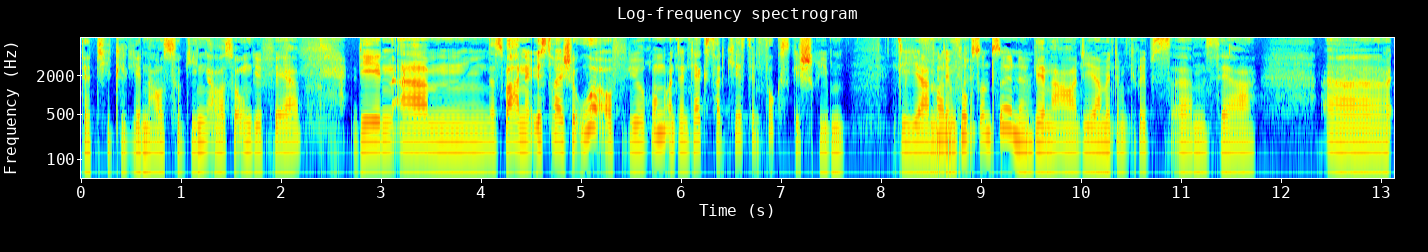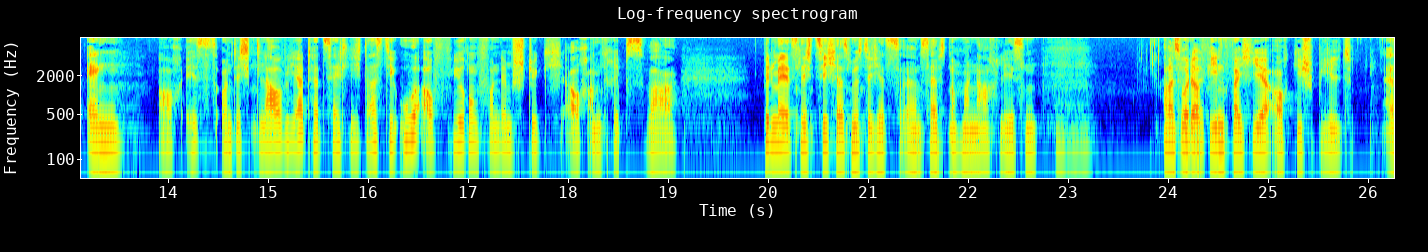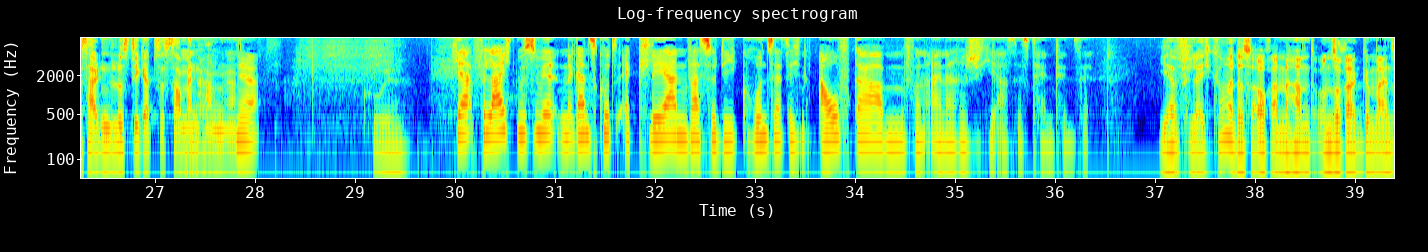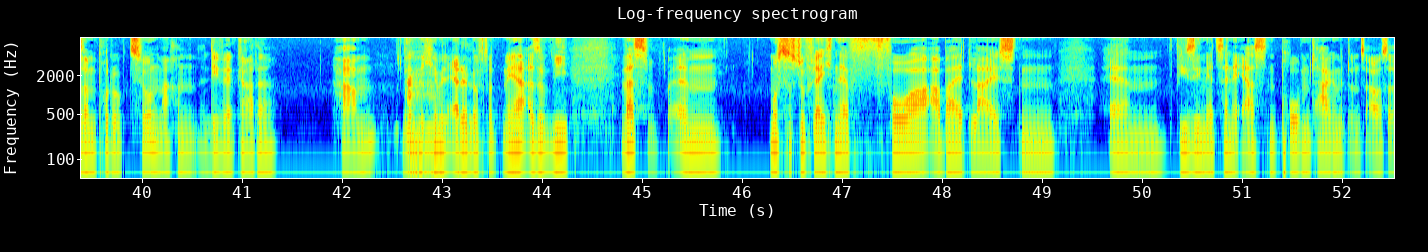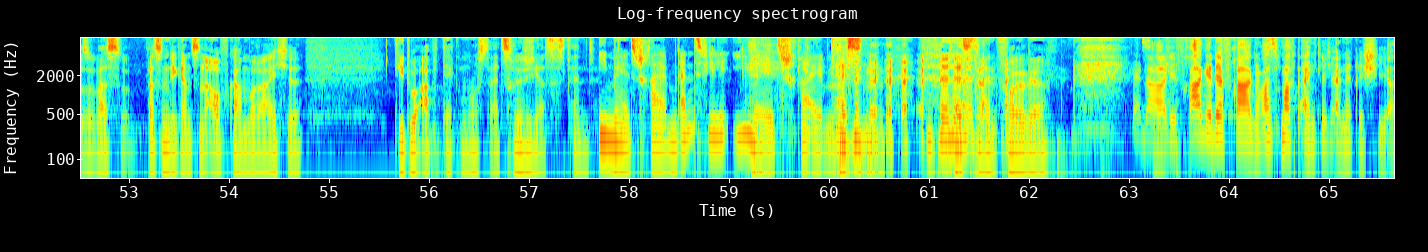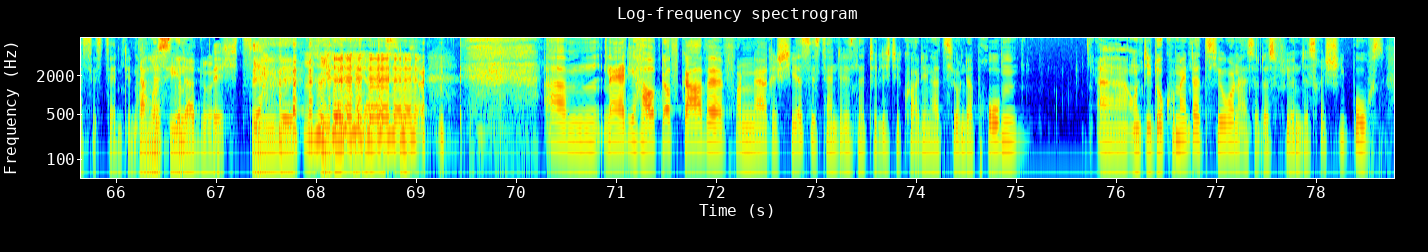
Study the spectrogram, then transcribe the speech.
der Titel genauso ging, aber so ungefähr. Den, ähm, das war eine österreichische Uraufführung und den Text hat Kirstin Fuchs geschrieben, die ja Von mit dem Fuchs und Söhne. Genau, die ja mit dem Krebs ähm, sehr äh, eng auch ist. Und ich glaube ja tatsächlich, dass die Uraufführung von dem Stück auch am Krebs war. Bin mir jetzt nicht sicher, das müsste ich jetzt äh, selbst nochmal nachlesen. Aber es wurde Verrückt. auf jeden Fall hier auch gespielt. Es ist halt ein lustiger Zusammenhang. Ne? Ja. Cool. Ja, vielleicht müssen wir ne- ganz kurz erklären, was so die grundsätzlichen Aufgaben von einer Regieassistentin sind. Ja, vielleicht können wir das auch anhand unserer gemeinsamen Produktion machen, die wir gerade haben, nämlich Aha. Himmel, Erde, Luft und Meer. Also wie, was ähm, musstest du vielleicht in der Vorarbeit leisten? Ähm, wie sehen jetzt deine ersten Probentage mit uns aus? Also was, was sind die ganzen Aufgabenbereiche, die du abdecken musst als Regieassistent? E-Mails schreiben, ganz viele E-Mails schreiben. Testen, Testreihenfolge. Genau, die Frage der Fragen, was macht eigentlich eine Regieassistentin? Da Alles muss jeder durch. Nichts, ja. Jede, jeder, jeder. Ähm, naja, die Hauptaufgabe von einer Regieassistentin ist natürlich die Koordination der Proben äh, und die Dokumentation, also das Führen des Regiebuchs.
